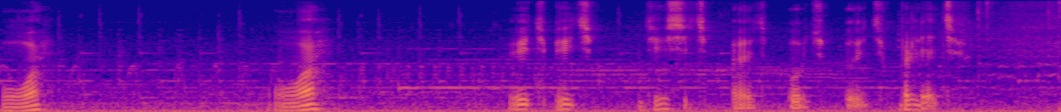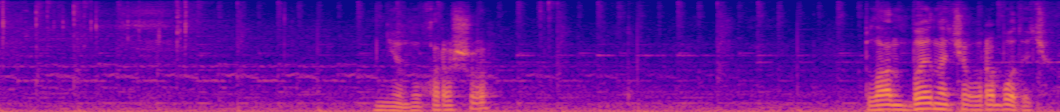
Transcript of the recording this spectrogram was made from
О. О. Эти, эти. 10, 5, 8, 8, блять. Не, ну хорошо. План Б начал работать.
